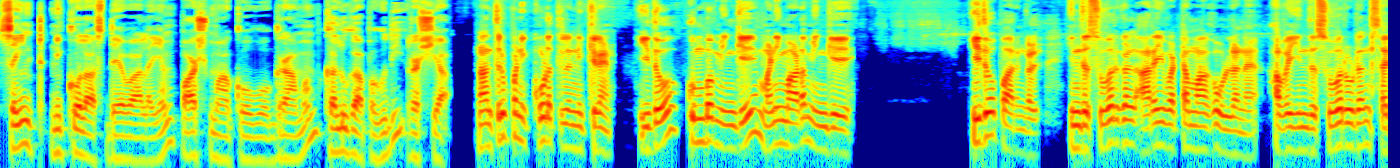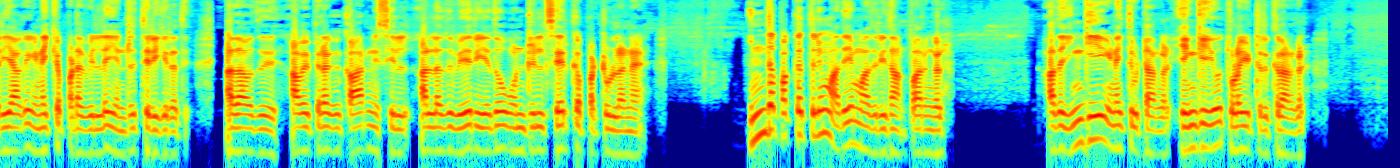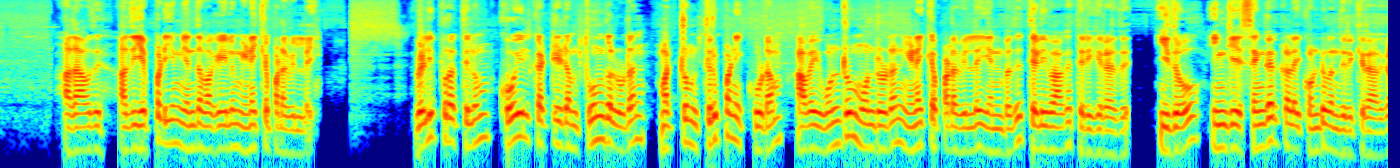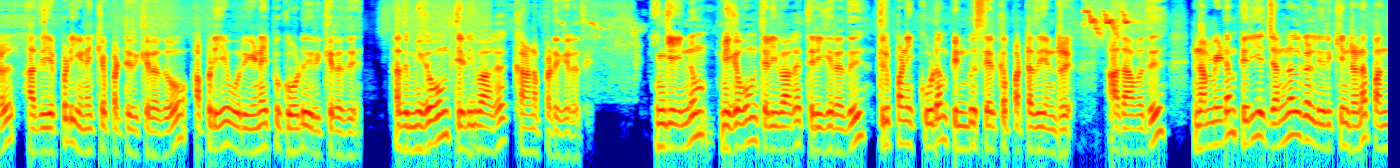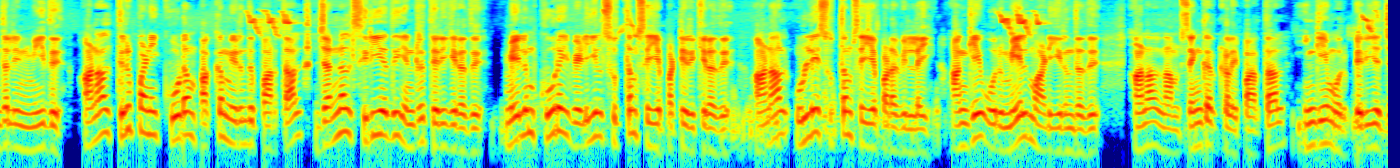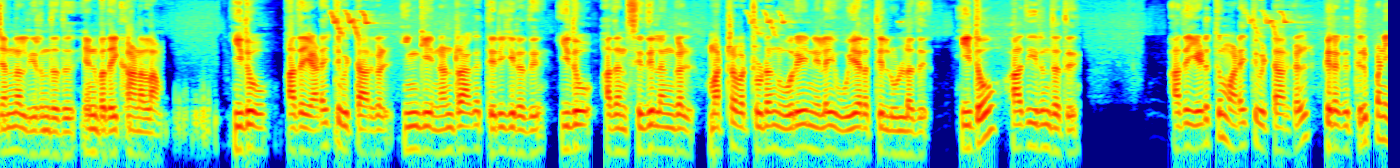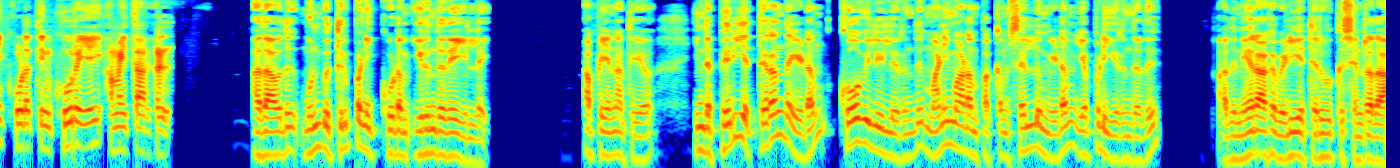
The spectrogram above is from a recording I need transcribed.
Saint Nicholas தேவாலயம் பாஷ்மாகோவோ கிராமம் Kaluga பகுதி ரஷ்யா. நான் திருப்பணி கூடத்தில் நிக்கிறேன். இதோ கும்பம் இங்கே மணிமாடம் இங்கே. இதோ பாருங்கள் இந்த சுவர்கள் அரை வட்டமாக உள்ளன. அவை இந்த சுவருடன் சரியாக இணைக்கப்படவில்லை என்று தெரிகிறது. அதாவது அவை பிறகு கார்னிஸில் அல்லது வேறு ஏதோ ஒன்றில் சேர்க்கப்பட்டுள்ளன. இந்த பக்கத்திலும் அதே மாதிரிதான் பாருங்கள். அதை இங்கேயே இணைத்து விட்டார்கள். எங்கேயோ துளையிட்டு இருக்கிறார்கள் அதாவது அது எப்படியும் எந்த வகையிலும் இணைக்கப்படவில்லை. வெளிப்புறத்திலும் கோயில் கட்டிடம் தூண்களுடன் மற்றும் திருப்பணிக்கூடம் அவை ஒன்றும் ஒன்றுடன் இணைக்கப்படவில்லை என்பது தெளிவாக தெரிகிறது. இதோ இங்கே செங்கற்களை கொண்டு வந்திருக்கிறார்கள். அது எப்படி இணைக்கப்பட்டிருக்கிறதோ அப்படியே ஒரு இணைப்பு கோடு இருக்கிறது. அது மிகவும் தெளிவாக காணப்படுகிறது. இங்கே இன்னும் மிகவும் தெளிவாக தெரிகிறது திருப்பணிக்கூடம் பின்பு சேர்க்கப்பட்டது என்று. அதாவது நம்மிடம் பெரிய ஜன்னல்கள் இருக்கின்றன பந்தலின் மீது. ஆனால் திருப்பணிக்கூடம் பக்கம் இருந்து பார்த்தால் ஜன்னல் சிறியது என்று தெரிகிறது. மேலும் கூரை வெளியில் சுத்தம் செய்யப்பட்டிருக்கிறது. ஆனால் உள்ளே சுத்தம் செய்யப்படவில்லை. அங்கே ஒரு மேல் மாடி இருந்தது. ஆனால் நாம் செங்கற்களை பார்த்தால் இங்கேயும் ஒரு பெரிய ஜன்னல் இருந்தது என்பதை காணலாம். இதோ அதை அடைத்து விட்டார்கள். இங்கே நன்றாக தெரிகிறது. இதோ அதன் சிதிலங்கள் மற்றவற்றுடன் ஒரே நிலை உயரத்தில் உள்ளது. இதோ அது இருந்தது. அதை எடுத்தும் அடைத்து விட்டார்கள். பிறகு திருப்பணி கூடத்தின் கூரையை அமைத்தார்கள். அதாவது முன்பு திருப்பணி கூடம் இருந்ததே இல்லை. அப்படி என்ன தெரியும் இந்த பெரிய திறந்த இடம் கோவிலிலிருந்து மணிமாடம் பக்கம் செல்லும் இடம் எப்படி இருந்தது? அது நேராக வெளியே தெருவுக்கு சென்றதா?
